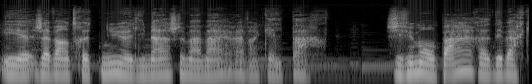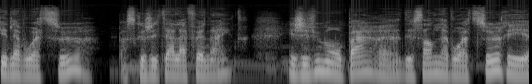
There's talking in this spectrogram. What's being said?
Et euh, j'avais entretenu l'image de ma mère avant qu'elle parte. J'ai vu mon père débarquer de la voiture parce que j'étais à la fenêtre. Et j'ai vu mon père descendre de la voiture et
